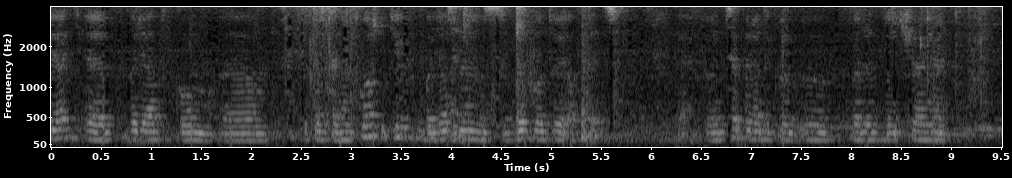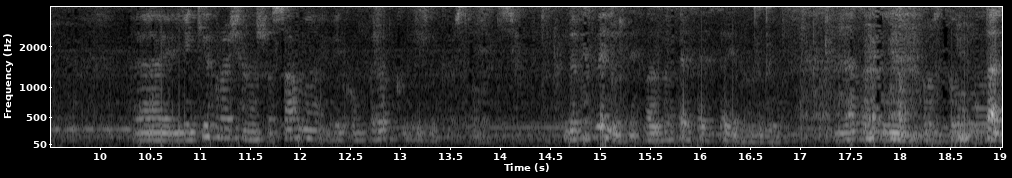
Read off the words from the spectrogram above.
1.5, е, порядком е, використання коштів, пов'язаним з виплатою аптеці. Е, Це порядок е, передбачає, які гроші на що саме, в якому порядку. Не підведете, вас запитає все. Я зрозумів. Просто так,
